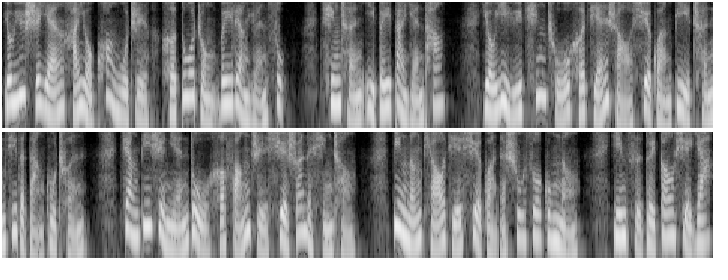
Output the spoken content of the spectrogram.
由于食盐含有矿物质和多种微量元素，清晨一杯淡盐汤有益于清除和减少血管壁沉积的胆固醇，降低血粘度和防止血栓的形成。并能调节血管的收缩功能，因此对高血压、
